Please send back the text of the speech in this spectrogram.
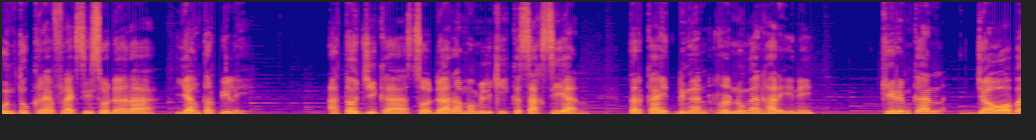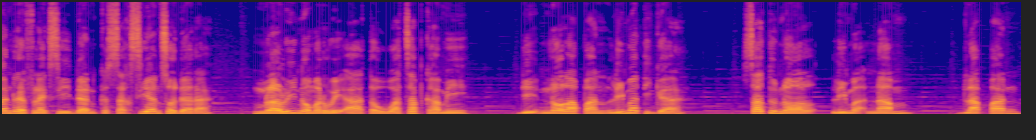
untuk refleksi saudara yang terpilih. Atau jika saudara memiliki kesaksian terkait dengan renungan hari ini, kirimkan jawaban refleksi dan kesaksian saudara melalui nomor WA atau WhatsApp kami di 0853 1056 8008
